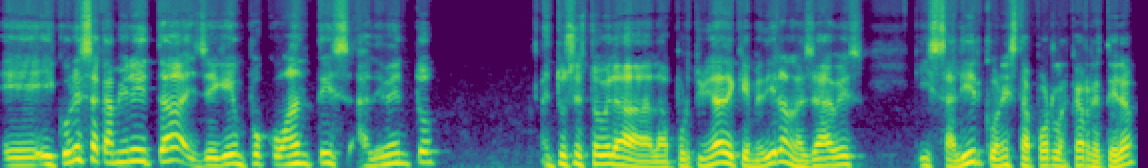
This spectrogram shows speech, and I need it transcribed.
y con esa camioneta llegué un poco antes al evento. Entonces tuve la, oportunidad de que me dieran las llaves y salir con esta por la carretera.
